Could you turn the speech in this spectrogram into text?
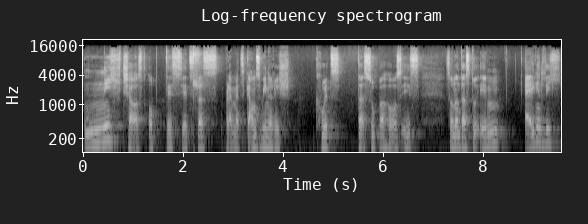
nicht schaust, ob das jetzt das, bleiben wir jetzt ganz wienerisch, kurz der Superhose ist, sondern dass du eben eigentlich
